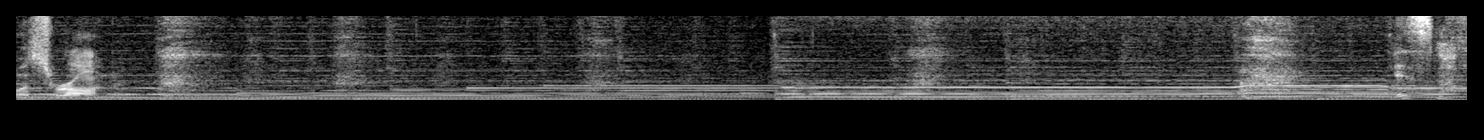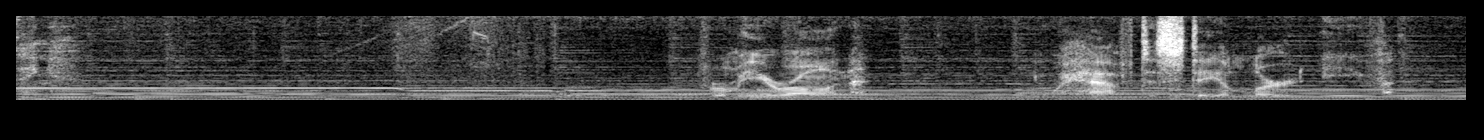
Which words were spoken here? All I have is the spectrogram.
What's wrong? Uh, it's nothing. From here on, you have to stay alert, Eve.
